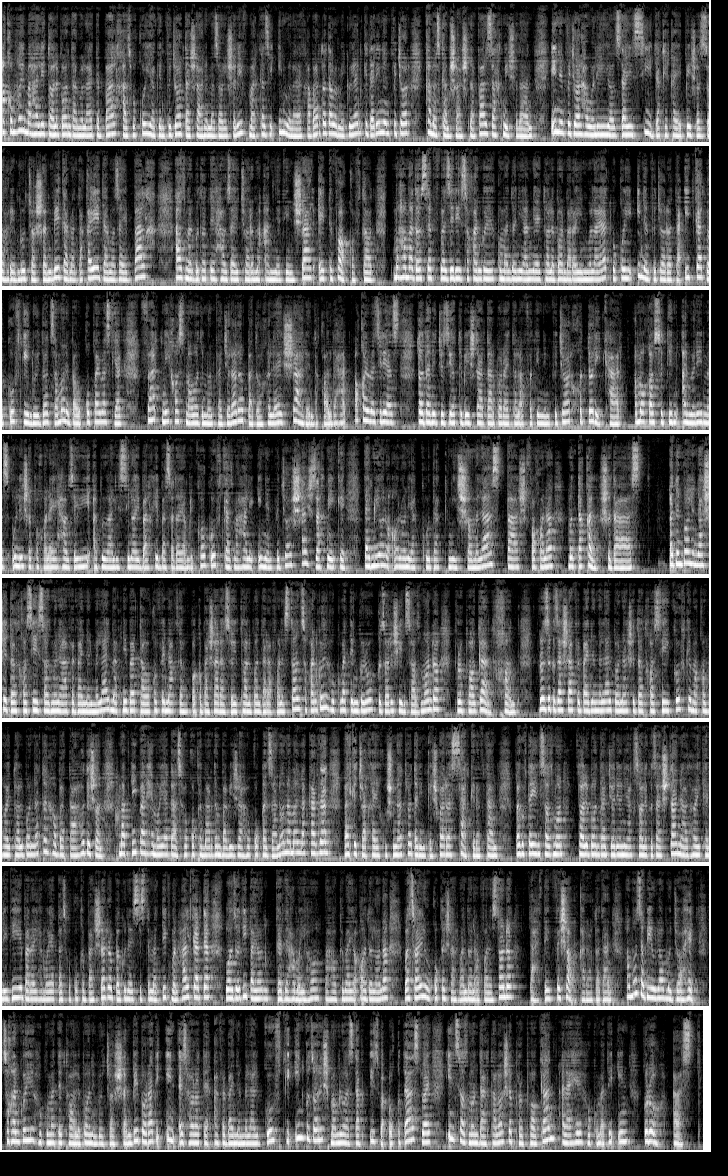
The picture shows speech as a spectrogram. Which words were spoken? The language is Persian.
مقام های محلی طالبان در ولایت بلخ از وقوع یک انفجار در شهر مزار شریف مرکز این ولایت خبر داده و می‌گویند که در این انفجار کم از کم شش نفر زخمی شدند. این انفجار حوالی 11 سی دقیقه پیش از ظهر امروز چهارشنبه در منطقه دروازه بلخ از مربوطات حوزه چهارم امنیت این شهر اتفاق افتاد. محمد آصف وزیری سخنگوی قماندانی امنیت طالبان برای این ولایت وقوع این انفجار را تایید کرد و گفت که این رویداد زمان به وقوع پیوست که یک فرد می‌خواست مواد منفجره را به داخل شهر انتقال دهد. آقای وزیری از دادن جزیات بیشتر درباره تلفات این انفجار خودداری کرد. اما قاسدین انوری مسئول شفاخانه حوزوی ابو علی سینای بلخی به صدای امریکا گفت که از محل این انفجار شش زخمی که در میان آنان یک کودک نیز شامل است به شفاخانه منتقل شده است. به دنبال نشر دادخواستی سازمان عفو بین الملل مبنی بر توقف نقض حقوق بشر از سوی طالبان در افغانستان سخنگوی حکومت این گروه گزارش این سازمان را پروپاگاند خواند. روز گذشته به بین الملل با نشر دادخواستی گفت که مقام های طالبان نه تنها به تعهدشان مبنی بر حمایت از حقوق مردم به ویژه حقوق زنان عمل نکردند بلکه چرخه خشونت را در این کشور را سر گرفتند. به گفته این سازمان طالبان در جریان یک سال گذشته نهادهای کلیدی برای حمایت از حقوق بشر را به گونه سیستماتیک منحل کرده و آزادی بیان کرده. همایی ها محاکمه عادلانه و سایر حقوق شهروندان افغانستان را تحت فشار قرار دادند. اما زبی الله مجاهد سخنگوی حکومت طالبان امروز چهارشنبه با رد این اظهارات عفو بین الملل گفت که این گزارش مملو از تبعیض و عقده است و این سازمان در تلاش پروپاگاند علیه حکومت این گروه است.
